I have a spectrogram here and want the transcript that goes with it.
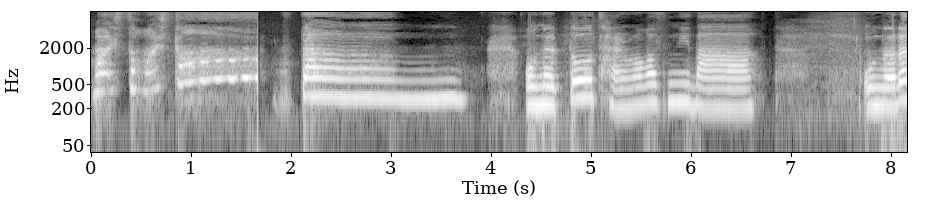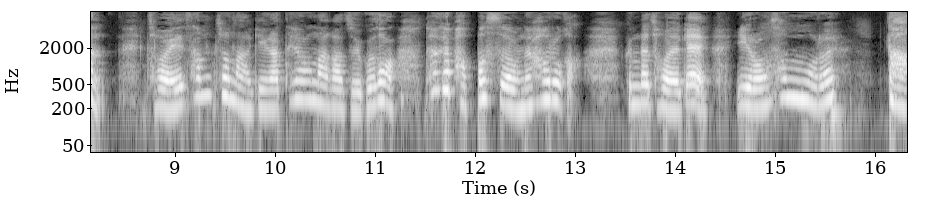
맛있어, 맛있어! 짠! 오늘 또 잘 먹었습니다. 오늘은 저희 삼촌 아기가 태어나가지고서 되게 바빴어요, 오늘 하루가. 근데 저에게 이런 선물을 딱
